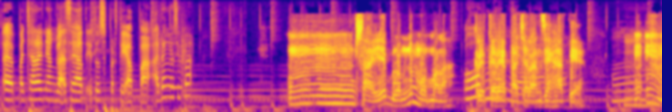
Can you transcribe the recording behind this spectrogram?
Eh pacaran yang nggak sehat itu seperti apa? Ada nggak sih Pak? Hmm, saya belum nemu malah Oh, kriteria belum ya. pacaran sehat ya. Hmm. Mm-mm.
